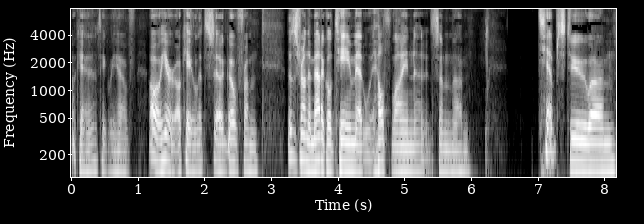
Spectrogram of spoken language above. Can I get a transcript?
Uh, okay, I think we have. Oh, here. Okay, let's go from. This is from the medical team at Healthline. some um, tips to. Um,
